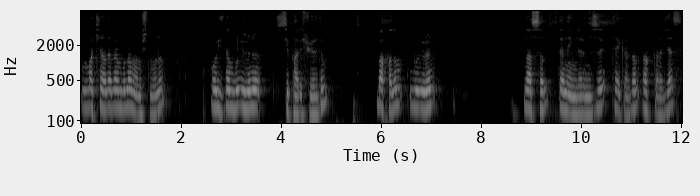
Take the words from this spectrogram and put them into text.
makinede ben bulamamıştım onu. O yüzden bu ürünü sipariş verdim. Bakalım bu ürün nasıl deneyimlerimizi tekrardan aktaracağız.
